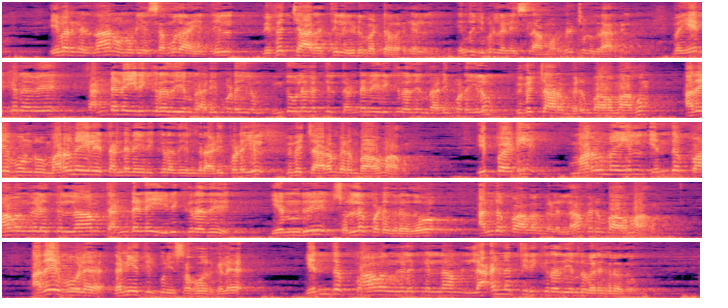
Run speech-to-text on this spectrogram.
இவர்கள் தான் உன்னுடைய சமுதாயத்தில் விபச்சாரத்தில் ஈடுபட்டவர்கள் என்று ஜிப்ரில் அலி இஸ்லாம் அவர்கள் சொல்கிறார்கள். இப்ப ஏற்கனவே தண்டனை இருக்கிறது என்ற அடிப்படையிலும் இந்த உலகத்தில் தண்டனை இருக்கிறது என்ற அடிப்படையிலும் விபச்சாரம் பெரும்பாவமாகும். அதே போன்று மறுமையிலே தண்டனை இருக்கிறது என்கிற அடிப்படையில் விபச்சாரம் பெரும்பாவமாகும். இப்படி மறுமையில் எந்த பாவங்களுக்கெல்லாம் தண்டனை இருக்கிறது என்று சொல்லப்படுகிறதோ அந்த பாவங்கள் எல்லாம் பெரும்பாவமாகும் அதே போல கண்ணியத்திற்குரிய சகோதரர்களே எந்த பாவங்களுக்கெல்லாம் லஅனத் இருக்கிறது என்று வருகிறதோ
